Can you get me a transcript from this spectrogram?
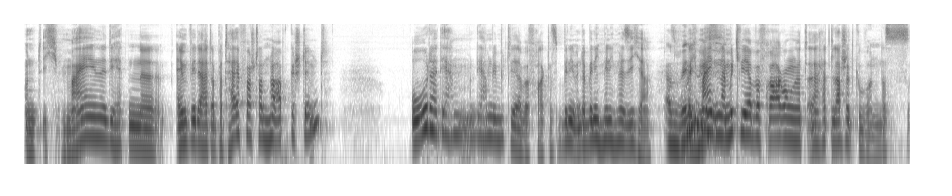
und ich meine, die hätten, äh, entweder hat der Parteivorstand nur abgestimmt oder die haben, die haben die Mitglieder befragt. Das bin ich, da bin ich mir nicht mehr sicher. Also wenn Aber ich meine, in der Mitgliederbefragung hat, äh, hat Laschet gewonnen. Das,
